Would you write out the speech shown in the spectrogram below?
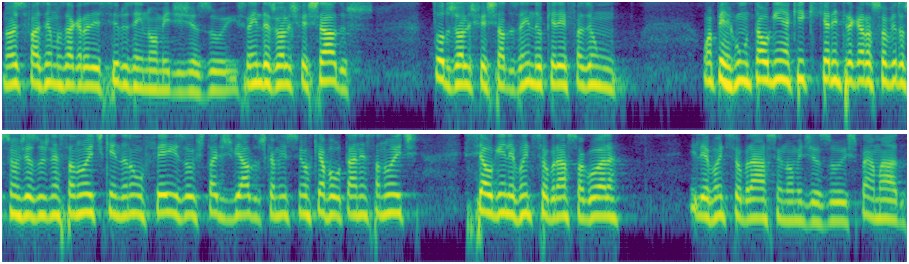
nós fazemos agradecidos em nome de Jesus. Ainda de olhos fechados, todos os olhos fechados ainda, eu queria fazer um uma pergunta: alguém aqui que quer entregar a sua vida ao Senhor Jesus nesta noite, que ainda não o fez ou está desviado dos caminhos do Senhor, quer voltar nesta noite? Se alguém levante seu braço agora e levante seu braço em nome de Jesus. Pai amado,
